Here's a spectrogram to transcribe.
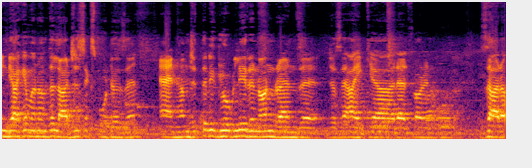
इंडिया के one of the largest exporters हैं। एंड हम जितने भी ग्लोबली रिनॉन ब्रांड्स हैं जैसे IKEA Red Florent Zara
